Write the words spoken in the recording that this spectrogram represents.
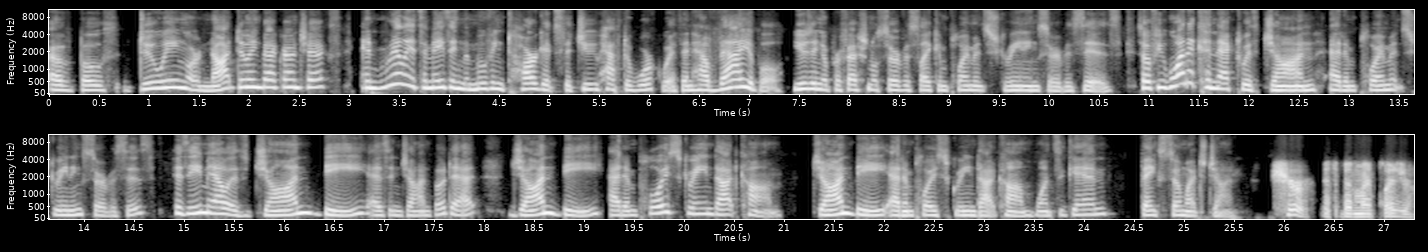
of both doing or not doing background checks. And really, it's amazing the moving targets that you have to work with and how valuable using a professional service like employment screening service is. So, if you want to connect with John at Employment Screening, Screening Services. His email is John B, as in John Bodett, John B at employscreen.com. John B at employscreen.com. Once again, thanks so much, John. Sure. It's been my pleasure.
